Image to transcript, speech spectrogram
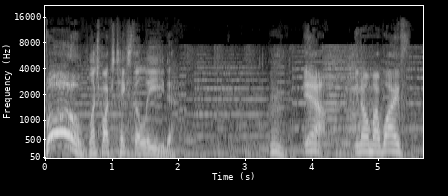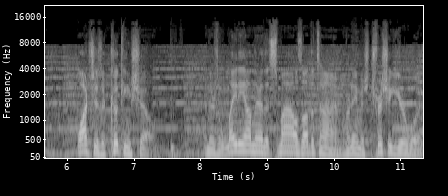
Boom! Lunchbox takes the lead. Hmm. Yeah. You know, my wife watches a cooking show, and there's a lady on there that smiles all the time. Her name is Trisha Yearwood.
